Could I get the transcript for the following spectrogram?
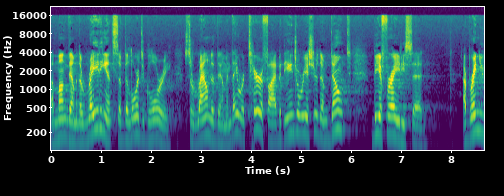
among them, and the radiance of the Lord's glory surrounded them, and they were terrified. But the angel reassured them, Don't be afraid, he said. I bring you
